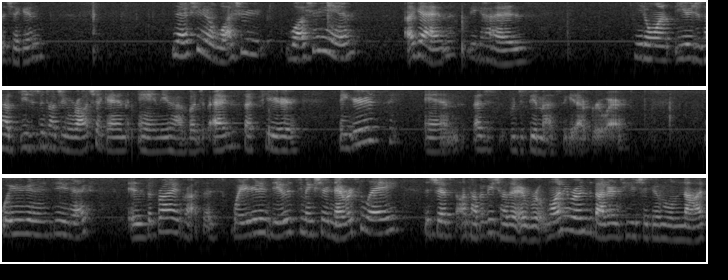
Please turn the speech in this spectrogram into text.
the chicken. Next, you're gonna wash your wash your hands again because you don't want you just have you just been touching raw chicken and you have a bunch of eggs stuck to your fingers and that just would just be a mess to get everywhere. What you're gonna do next is the frying process. What you're gonna do is to make sure never to lay the strips on top of each other. It, one, it ruins the batter, and two, your chicken will not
